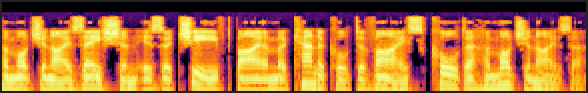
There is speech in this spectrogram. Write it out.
Homogenization is achieved by a mechanical device called a homogenizer.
